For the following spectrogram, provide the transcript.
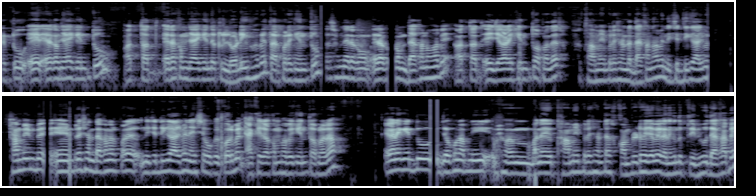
একটু এরকম জায়গায় কিন্তু, অর্থাৎ এরকম জায়গায় কিন্তু একটু লোডিং হবে, তারপরে কিন্তু সামনে এরকম এরকম দেখানো হবে, অর্থাৎ এই জায়গায় কিন্তু আপনাদের থাম ইমপ্রেশনটা দেখানো হবে, নিচের দিকে আসবে থাম ইমপ্রেশন দেখানোর পরে নিচের দিকে আসবেন, এসে ওকে করবেন, একই রকমভাবে কিন্তু আপনারা, এখানে কিন্তু যখন আপনি মানে থাম ইমপ্রেশনটা কমপ্লিট হয়ে যাবে, এখানে কিন্তু প্রিভিউ দেখাবে।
